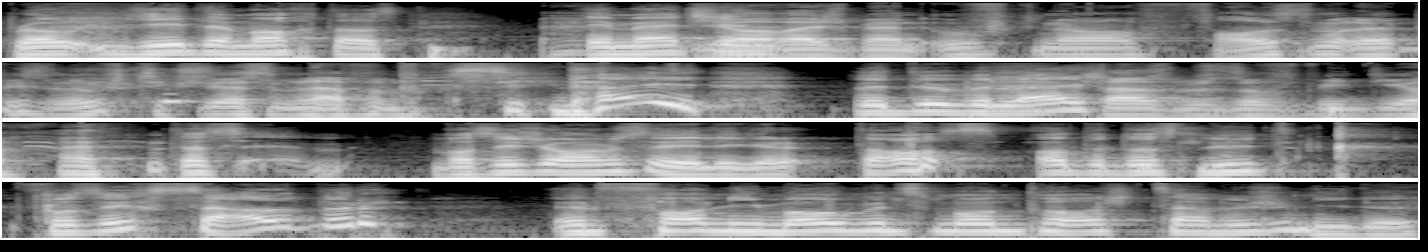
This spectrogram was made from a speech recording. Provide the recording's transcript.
Bro, jeder macht das. Imagine. Ja, weißt du, wir haben aufgenommen, falls mal etwas Lustiges aus dem Leben passiert, Nein, wenn du überlegst, dass wir es auf Video haben. das, was ist armseliger? Das oder dass Leute von sich selber ein Funny Moments Montage zusammenschneiden?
